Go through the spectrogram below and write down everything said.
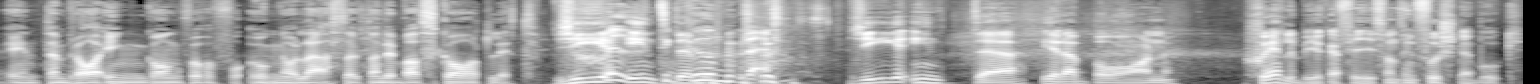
är inte en bra ingång för att få unga att läsa utan det är bara skadligt. Ge inte, ge inte era barn självbiografi som sin första bok.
